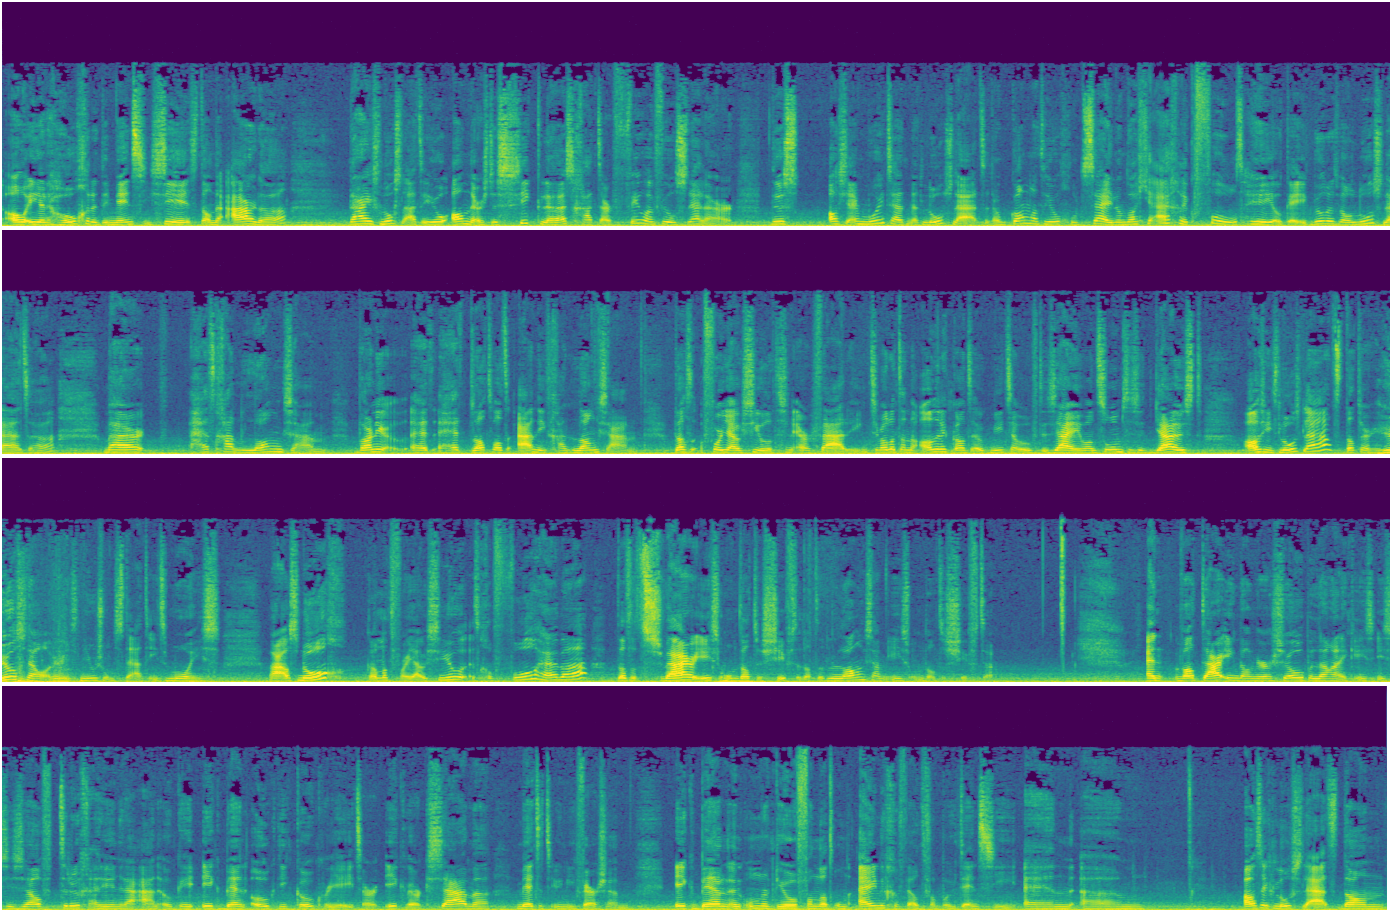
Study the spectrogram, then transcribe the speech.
al in een hogere dimensie zit dan de aarde, daar is loslaten heel anders. De cyclus gaat daar veel en veel sneller. Dus als jij moeite hebt met loslaten, dan kan dat heel goed zijn. Omdat je eigenlijk voelt: hé, hey, oké, ik wil dit wel loslaten. Maar het gaat langzaam. Wanneer het, het, dat wat aandient, gaat langzaam. Dat voor jouw ziel, dat is een ervaring. Terwijl het aan de andere kant ook niet zo hoeft te zijn. Want soms is het juist als je iets loslaat, dat er heel snel weer iets nieuws ontstaat, iets moois. Maar alsnog kan dat voor jouw ziel het gevoel hebben dat het zwaar is om dat te shiften, dat het langzaam is om dat te shiften. En wat daarin dan weer zo belangrijk is, is jezelf terug herinneren aan: oké, ik ben ook die co-creator. Ik werk samen met het universum. Ik ben een onderdeel van dat oneindige veld van potentie. En um, als ik loslaat, dan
